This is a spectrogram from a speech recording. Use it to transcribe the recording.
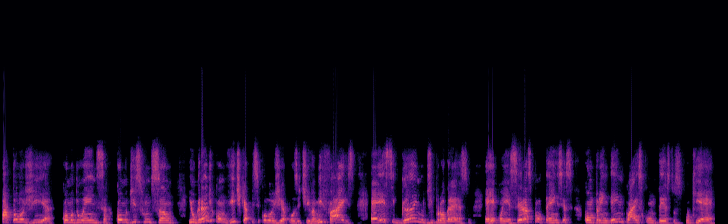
patologia, como doença, como disfunção. E o grande convite que a psicologia positiva me faz é esse ganho de progresso, é reconhecer as potências, compreender em quais contextos o que é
